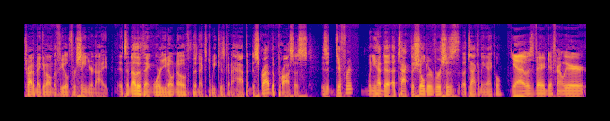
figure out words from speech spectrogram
try to make it on the field for senior night. It's another thing where you don't know if the next week is going to happen. Describe the process. Is it different when you had to attack the shoulder versus attacking the ankle? Yeah, it was very different. We were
